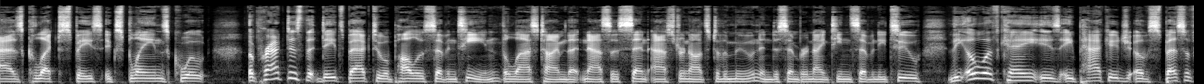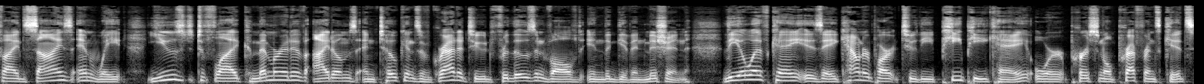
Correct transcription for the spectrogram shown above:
As collectSPACE explains, quote, a practice that dates back to Apollo 17, the last time that NASA sent astronauts to the moon in December 1972, the OFK is a package of specified size and weight used to fly commemorative items and tokens of gratitude for those involved in the given mission. The OFK is a counterpart to the PPK, or personal preference kits,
